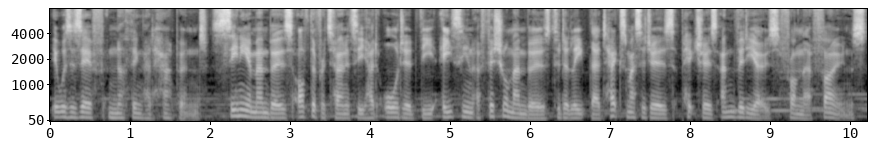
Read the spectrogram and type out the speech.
It was as if nothing had happened. Senior members of the fraternity had ordered the 18 official members to delete their text messages, pictures, and videos from their phones.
